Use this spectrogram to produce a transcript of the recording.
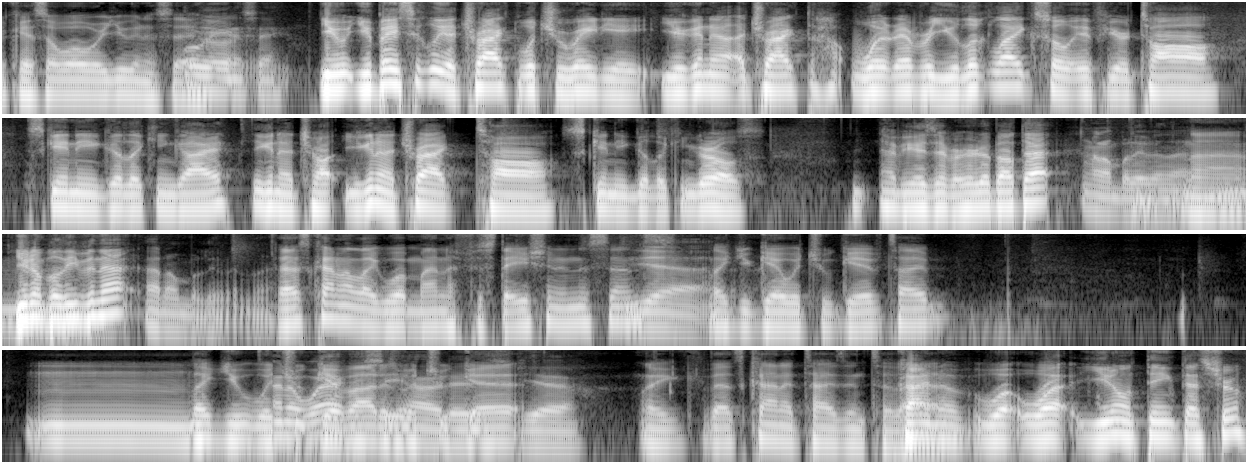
Okay, so what were you gonna say? What were you gonna say? you you basically attract what you radiate. You're gonna attract whatever you look like. So if you're tall, skinny, good-looking guy, you're gonna attra- you're gonna attract tall, skinny, good-looking girls. Have you guys ever heard about that? I don't believe in that. Nah. You don't believe in that? I don't believe in that. That's kind of like what manifestation in a sense. Yeah. Like you get what you give type. Mm, Like you what you give out is what you it get. Yeah. Like that's kind of ties into that. kind of what what you don't think that's true?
